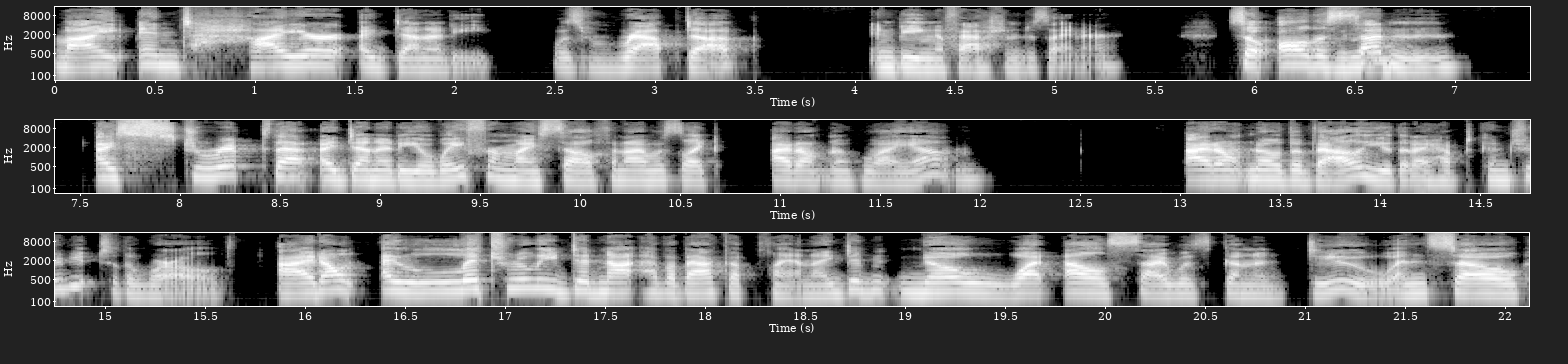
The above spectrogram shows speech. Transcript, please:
my entire identity was wrapped up in being a fashion designer. So all of a mm-hmm. sudden, I stripped that identity away from myself and I was like, I don't know who I am. I don't know the value that I have to contribute to the world. I don't, I literally did not have a backup plan. I didn't know what else I was going to do. And so,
